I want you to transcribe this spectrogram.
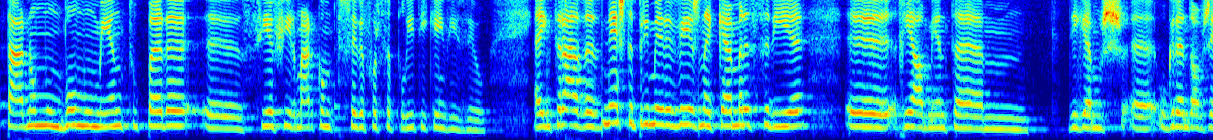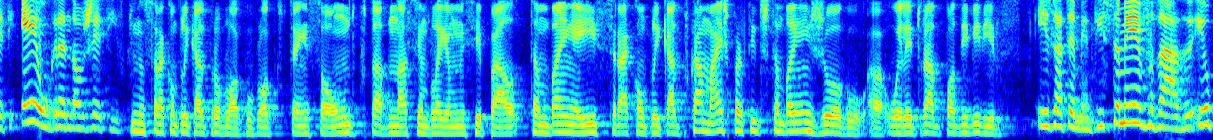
está num bom momento para uh, se afirmar como terceira força política em Viseu. A entrada nesta primeira vez na Câmara seria uh, realmente a. Um, digamos, uh, o grande objetivo. É o grande objetivo. Não será complicado para o Bloco. O Bloco tem só um deputado na Assembleia Municipal. Também aí será complicado, porque há mais partidos também em jogo. O eleitorado pode dividir-se. Exatamente, isso também é verdade. Eu,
